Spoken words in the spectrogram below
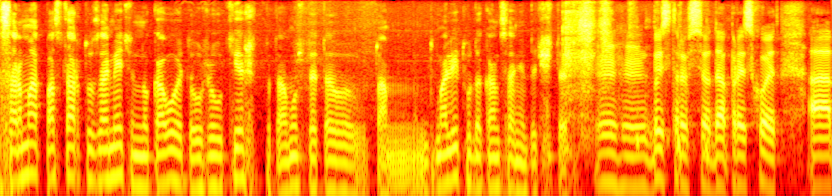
Сармат по старту заметен, но кого это уже утешит, потому что это там молитву до конца не дочитать. Угу, быстро все, да, происходит. А,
